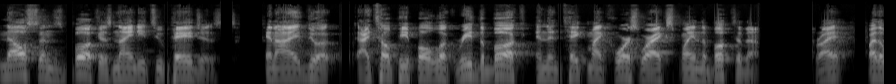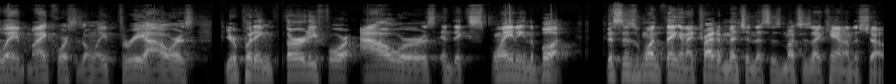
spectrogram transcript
Nelson's book is 92 pages. And I do a I tell people, look, read the book and then take my course where I explain the book to them. Right? By the way, my course is only three hours. You're putting 34 hours into explaining the book. This is one thing, and I try to mention this as much as I can on the show.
